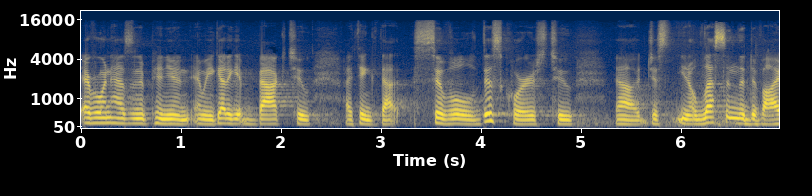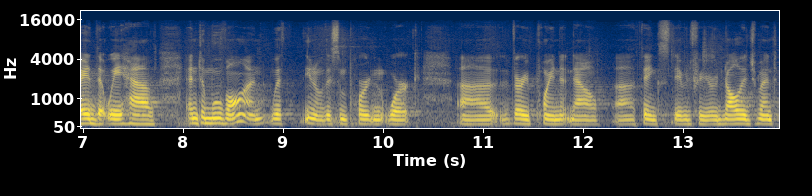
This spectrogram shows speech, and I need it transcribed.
Everyone has an opinion, and we got to get back to, I think, that civil discourse to uh, just you know lessen the divide that we have and to move on with you know this important work. Uh, very poignant now. Uh, thanks, David, for your acknowledgement.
